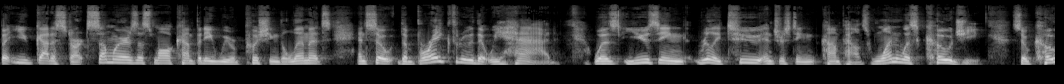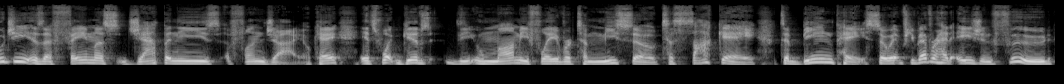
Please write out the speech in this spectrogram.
but you've got to start somewhere as a small company. We were pushing the limits. And so the breakthrough that we had was using really two interesting compounds. One was koji. So koji is a famous Japanese fungi. Okay. It's what gives the umami flavor to miso, to sake, to bean paste. So if you've ever had Asian food,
